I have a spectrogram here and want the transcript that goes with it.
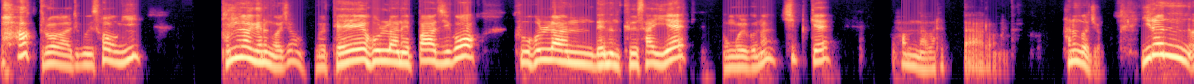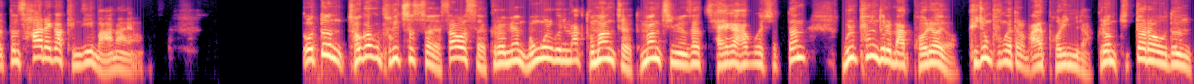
팍 들어가가지고 이 성이 불이 나게 되는 거죠. 뭐 대혼란에 빠지고 그 혼란되는 그 사이에 몽골군은 쉽게 함락을 했다라는 하는 거죠. 이런 어떤 사례가 굉장히 많아요. 어떤 적하고 부딪혔어요. 싸웠어요. 그러면 몽골군이 막 도망쳐요. 도망치면서 자기가 하고 있었던 물품들을 막 버려요. 귀중품 같은 걸 막 버립니다. 그럼 뒤따라오던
